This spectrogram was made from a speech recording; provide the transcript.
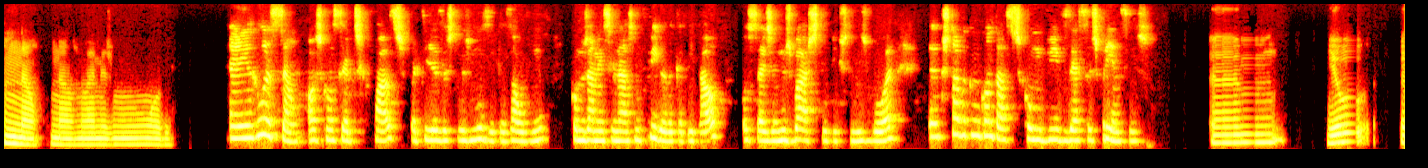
não, não, não é mesmo um hobby. Em relação aos concertos que fazes, partilhas as tuas músicas ao vivo, como já mencionaste no Figa da Capital, ou seja, nos bares típicos de Lisboa, eh, gostava que me contasses como vives essas experiências. Um, eu, uh,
